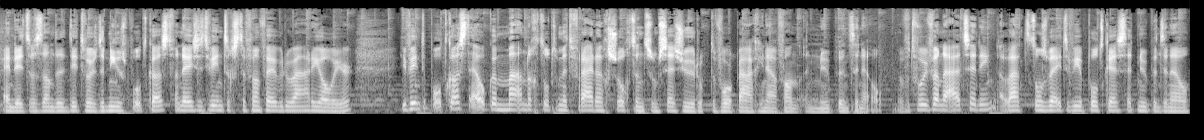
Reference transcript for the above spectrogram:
En dit was dan de Dit Was de Nieuws podcast van deze 20ste van februari alweer. Je vindt de podcast elke maandag tot en met vrijdag 's ochtends om 6 uur op de voorpagina van nu.nl. Wat vond je van de uitzending? Laat het ons weten via podcast.nu.nl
